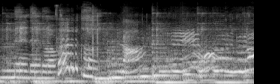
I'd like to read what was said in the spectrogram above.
Neden abartın? Ne yapıyorsun?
